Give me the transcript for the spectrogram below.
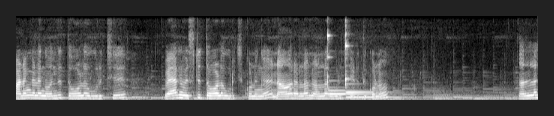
பனங்கிழங்கு வந்து தோலை உரித்து வேக வச்சுட்டு தோலை உரிச்சுக்கணுங்க. நாரெல்லாம் நல்லா உரித்து எடுத்துக்கணும். நல்லா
